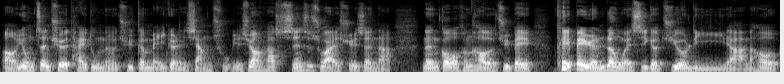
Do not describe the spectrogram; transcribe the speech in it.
呃用正确的态度呢，去跟每一个人相处。也希望他实验室出来的学生呢，能够很好的具备，可以被人认为是一个具有礼仪啊，然后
